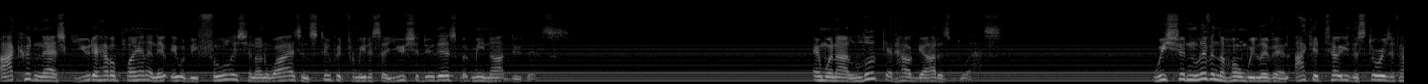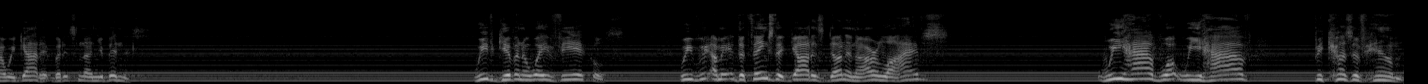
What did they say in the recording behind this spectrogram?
I couldn't ask you to have a plan, and it, it would be foolish and unwise and stupid for me to say you should do this, but me not do this. And when I look at how God is blessed, we shouldn't live in the home we live in. I could tell you the stories of how we got it, but it's none of your business. We've given away vehicles. We've, I mean, the things that God has done in our lives, we have what we have because of Him,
